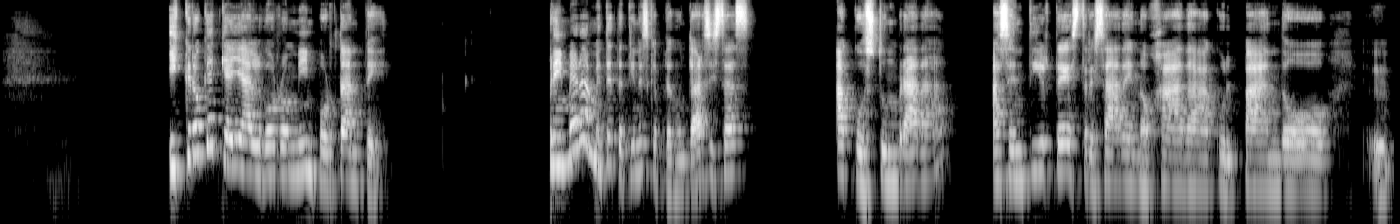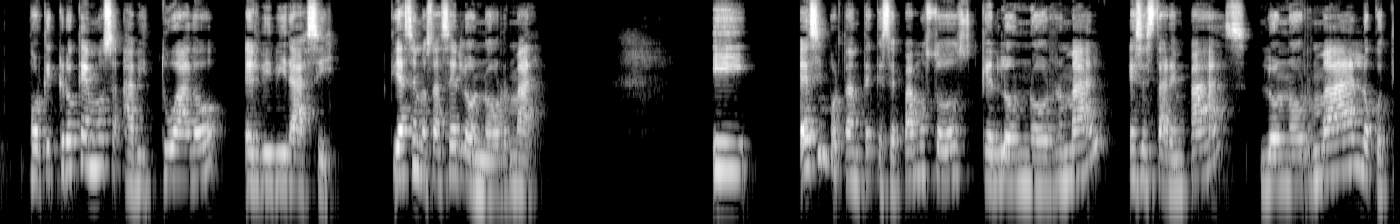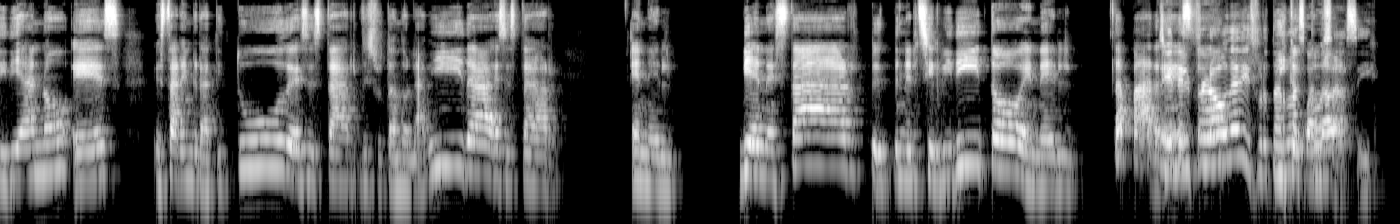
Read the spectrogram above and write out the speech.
Y creo que aquí hay algo, Romy, importante. Primeramente te tienes que preguntar si estás acostumbrada a sentirte estresada, enojada, culpando, eh, porque creo que hemos habituado el vivir así. Ya se nos hace lo normal. Y es importante que sepamos todos que lo normal es estar en paz, lo normal, lo cotidiano es estar en gratitud, es estar disfrutando la vida, es estar en el bienestar, en el silbidito, en el... Está padre. Sí, en el flow de disfrutar las cosas, sí.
